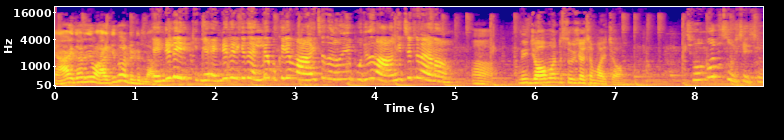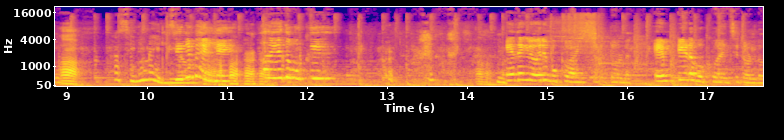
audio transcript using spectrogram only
ഞാൻ ഇതുവരെ വായിക്കുന്ന കണ്ടിട്ടില്ല. എന്റെ എന്റെ ഇരിക്കുന്ന എല്ലാ ബുക്കും ഞാൻ വായിച്ചു തീർന്നു നീ പുതിയത് വാങ്ങിച്ചിട്ട് വേണം. ആ. നീ ജോമോന്റെ സുവിശേഷം വായിച്ചോ? ജോമോന്റെ സുവിശേഷം? സിനിമയല്ലേ? സിനിമയല്ലേ? അതായത് ഏത് ബുക്ക് ഏതെങ്കിലും ഒരു ബുക്ക് വായിച്ചിട്ടുണ്ട്? എം ടിയുടെ ബുക്ക് വായിച്ചിട്ടുണ്ടോ?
